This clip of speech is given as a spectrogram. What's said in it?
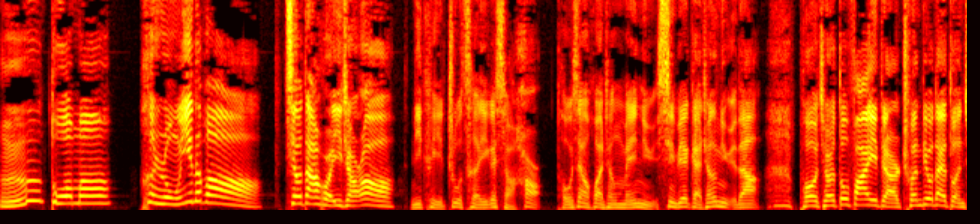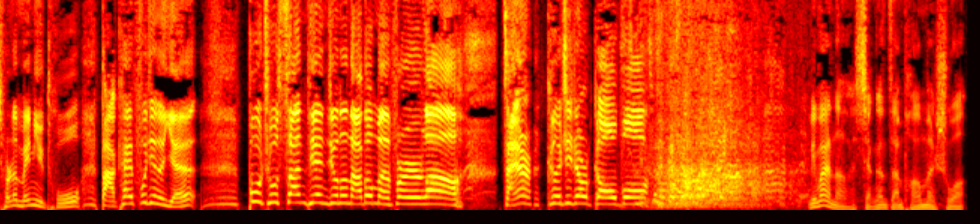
嗯，多吗？很容易的吧。教大伙一招啊！你可以注册一个小号，头像换成美女，性别改成女的，朋友圈多发一点穿吊带短裙的美女图，打开附近的人，不出三天你就能拿到满分了。咋样，哥这招高不？另外呢，想跟咱朋友们说，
